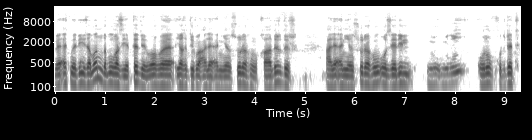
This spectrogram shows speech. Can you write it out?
ve etmediği zaman da bu vaziyettedir. Ve huve yagdiru ale en yansurehu kadirdir. Ale en yansurehu o zelil mümini onu kudret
